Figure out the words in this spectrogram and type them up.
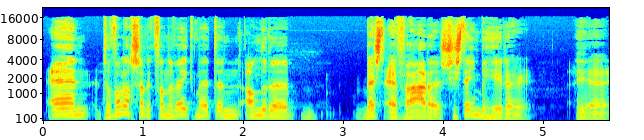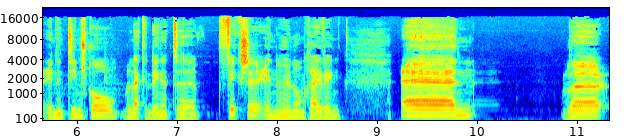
En toevallig zat ik van de week met een andere best ervaren systeembeheerder uh, in een teamscall. Lekker dingen te fixen in hun omgeving. En we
